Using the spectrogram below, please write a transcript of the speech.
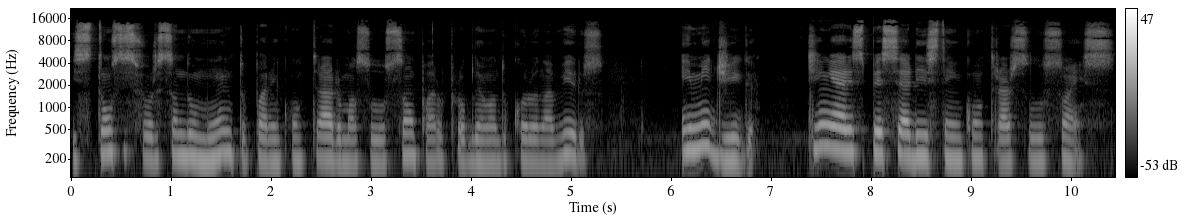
estão se esforçando muito para encontrar uma solução para o problema do coronavírus? E me diga, quem era especialista em encontrar soluções?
